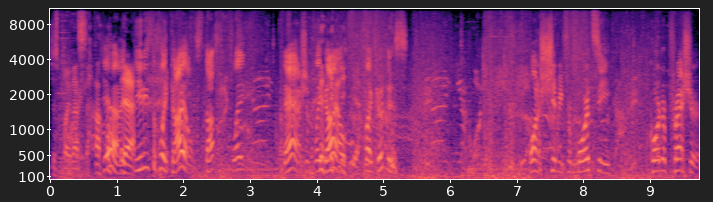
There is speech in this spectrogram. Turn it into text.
Just play that style. yeah, yeah. he needs to play Guile. Stop playing Nash and play Guile. Yeah. My goodness. What a shimmy from Mortsy. Corner pressure.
